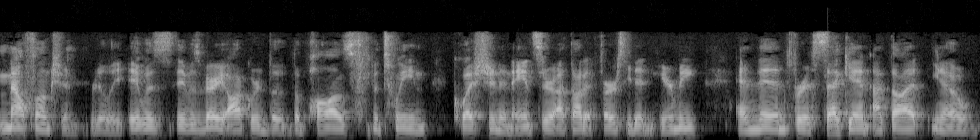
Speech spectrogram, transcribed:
malfunction, really. It was, it was very awkward. The, the pause between question and answer. I thought at first he didn't hear me. And then for a second, I thought, you know,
